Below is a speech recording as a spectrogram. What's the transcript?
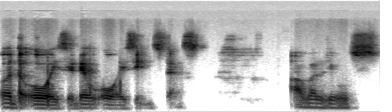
uh, the OIC, dev OIC instance. I will use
